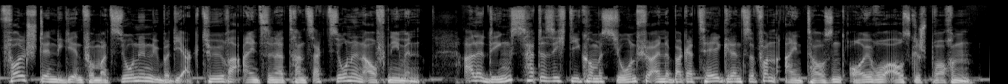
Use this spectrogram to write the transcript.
vollständige Informationen über die Akteure einzelner Transaktionen aufnehmen. Allerdings hatte sich die Kommission für eine Bagatellgrenze von 1000 Euro Euro ausgesprochen.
